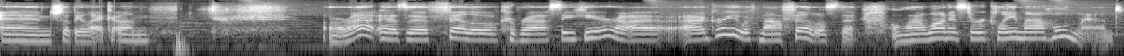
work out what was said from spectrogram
and she'll be like, um all right, as a fellow of Karasi here, I, I agree with my fellows that all I want is to reclaim my homeland.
